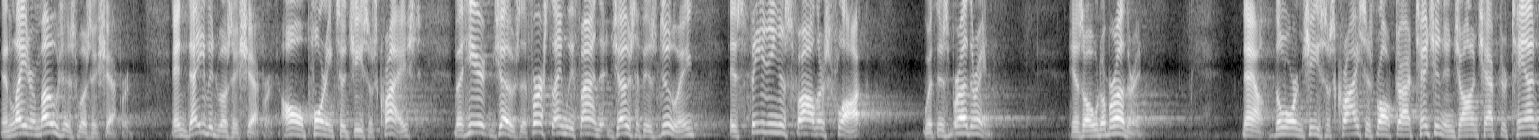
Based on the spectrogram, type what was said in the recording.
and later Moses was a shepherd. And David was a shepherd, all pointing to Jesus Christ. But here, Joseph, the first thing we find that Joseph is doing is feeding his father's flock with his brethren, his older brethren. Now, the Lord Jesus Christ is brought to our attention in John chapter 10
